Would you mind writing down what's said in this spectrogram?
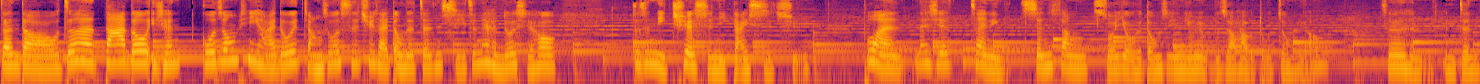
真的，我真的，大家都以前。国中屁孩都会讲说，失去才懂得珍惜。真的很多时候，就是你确实你该失去，不然那些在你身上所有的东西，你永远不知道它有多重要。真的很很真，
